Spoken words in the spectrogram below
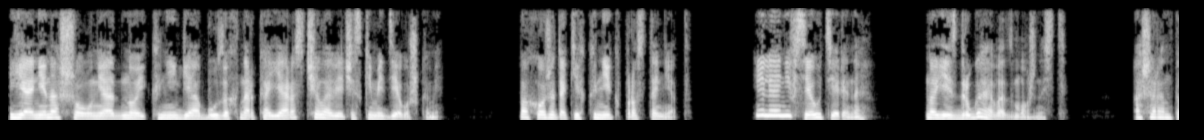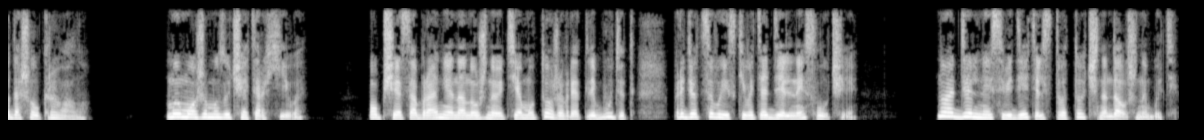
Я не нашел ни одной книги об узах наркояра с человеческими девушками. Похоже, таких книг просто нет. Или они все утеряны. Но есть другая возможность. Ашаран подошел к Рывалу. Мы можем изучать архивы. Общее собрание на нужную тему тоже вряд ли будет, придется выискивать отдельные случаи. Но отдельные свидетельства точно должны быть.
